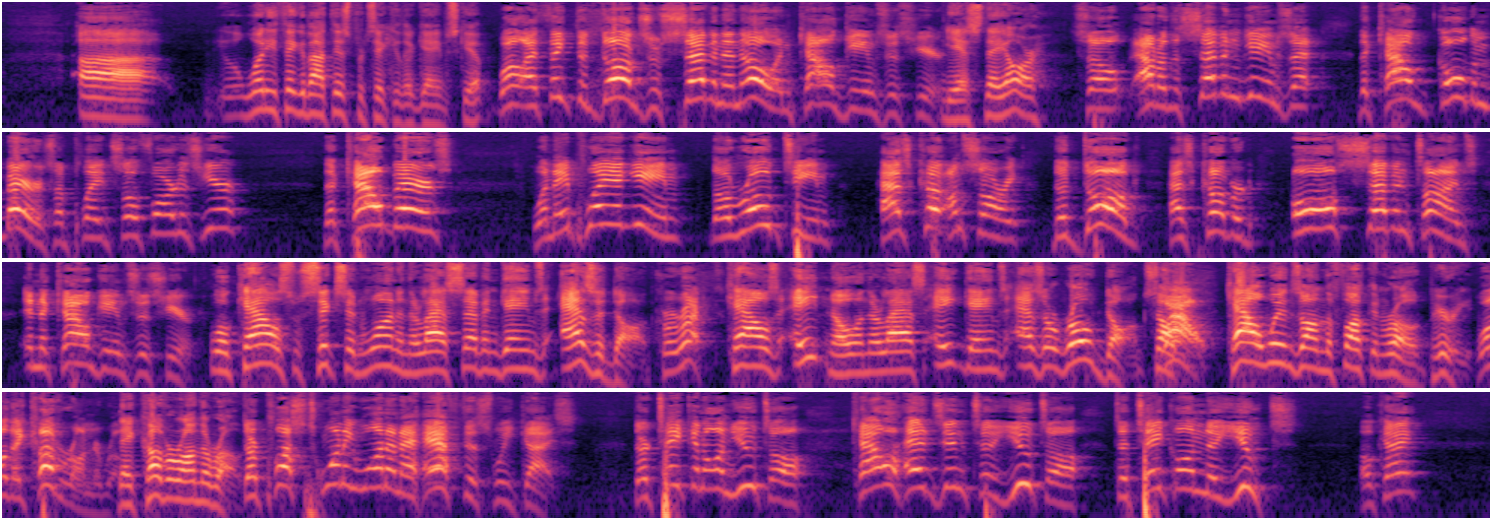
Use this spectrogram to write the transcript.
Uh, what do you think about this particular game, Skip? Well, I think the Dogs are 7 and 0 in Cal games this year. Yes, they are. So, out of the seven games that the Cal Golden Bears have played so far this year, the Cal Bears, when they play a game, the road team has co- I'm sorry, the dog has covered all seven times in the Cal games this year. Well, Cal's six and one in their last seven games as a dog. Correct. Cal's eight zero oh in their last eight games as a road dog. So Wow. Cal wins on the fucking road. Period. Well, they cover on the road. They cover on the road. They're plus 21 and a half this week, guys. They're taking on Utah. Cal heads into Utah to take on the Utes. Okay?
